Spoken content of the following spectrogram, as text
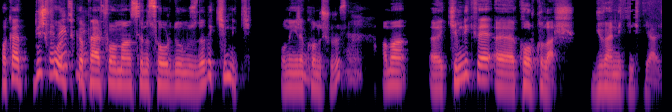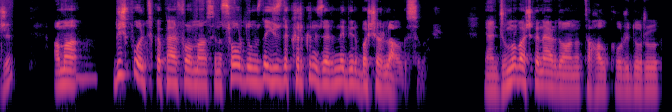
Fakat dış Sebep politika ne? performansını sorduğumuzda da kimlik. Onu yine Kimlik, konuşuruz. evet. Ama e, kimlik ve e, korkular, güvenlik ihtiyacı. Ama dış politika performansını sorduğumuzda yüzde 40'ın üzerinde bir başarılı algısı var. Yani Cumhurbaşkanı Erdoğan'ın tahal koridoru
